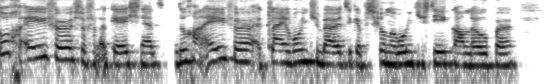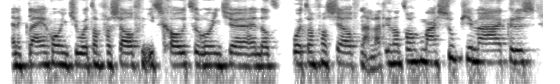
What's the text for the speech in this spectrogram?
toch even zo van oké, okay, Jeanette, doe gewoon even een klein rondje buiten. Ik heb verschillende rondjes die ik kan lopen. En een klein rondje wordt dan vanzelf een iets groter rondje. En dat wordt dan vanzelf, nou laat ik dan toch maar een soepje maken. Dus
